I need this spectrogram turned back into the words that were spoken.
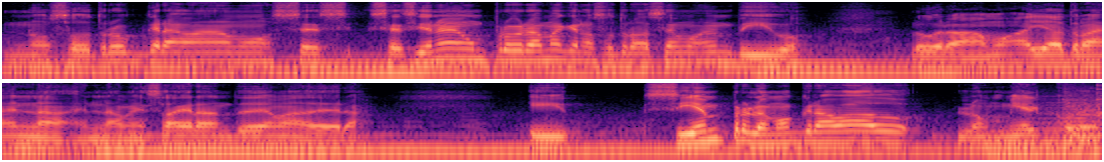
nosotros grabamos ses- sesiones en un programa que nosotros hacemos en vivo. Lo grabamos allá atrás en la, en la mesa grande de madera. Y siempre lo hemos grabado los miércoles.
